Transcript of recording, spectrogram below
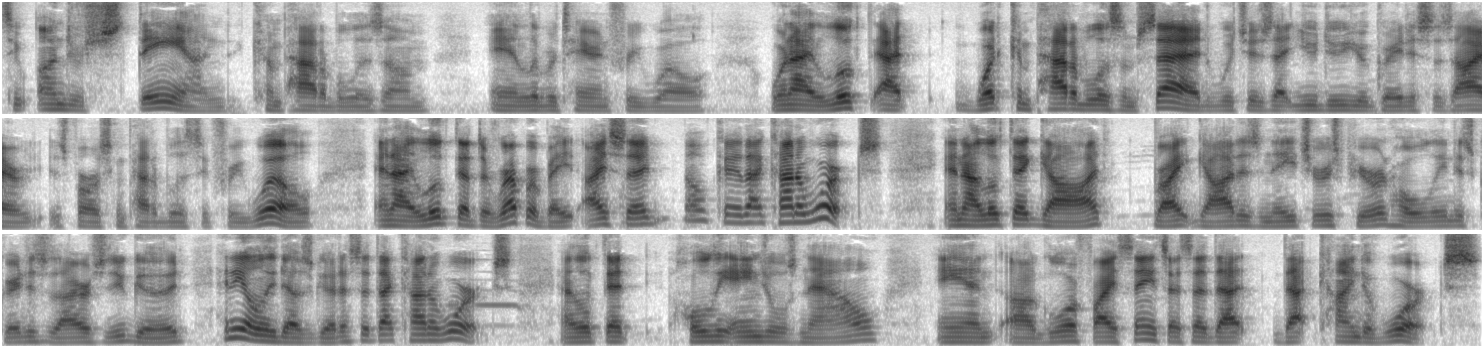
to understand compatibilism and libertarian free will, when I looked at what compatibilism said, which is that you do your greatest desire as far as compatibilistic free will, and I looked at the reprobate, I said, okay, that kind of works. And I looked at God, right? God, his nature is pure and holy, and his greatest desire is to do good, and he only does good. I said, that kind of works. And I looked at holy angels now and uh, glorified saints. I said, that that kind of works.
